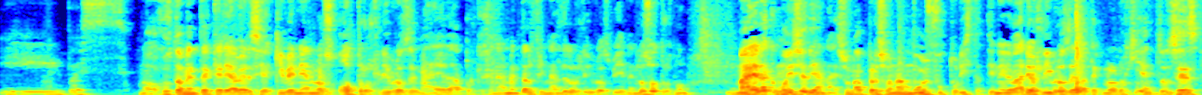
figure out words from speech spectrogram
y pues no, justamente quería ver si aquí venían los otros libros de Maeda, porque generalmente al final de los libros vienen los otros, ¿no? Maeda, como dice Diana, es una persona muy futurista, tiene varios libros de la tecnología, entonces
